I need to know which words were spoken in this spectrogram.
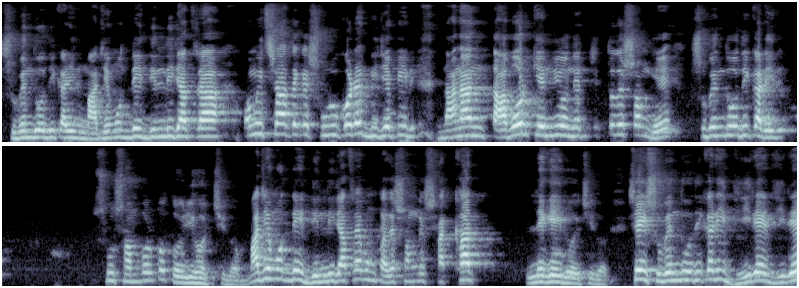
শুভেন্দু অধিকারীর মাঝে মধ্যেই দিল্লি যাত্রা, অমিত শাহ থেকে শুরু করে বিজেপির নানান তাবর কেন্দ্রীয় নেতৃত্বদের সঙ্গে শুভেন্দু অধিকারীর সুসম্পর্ক তৈরি হচ্ছিল। মাঝে মধ্যেই দিল্লি যাত্রা এবং তাদের সঙ্গে সাক্ষাৎ লেগেই রয়েছিল। সেই শুভেন্দু অধিকারী ধীরে ধীরে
